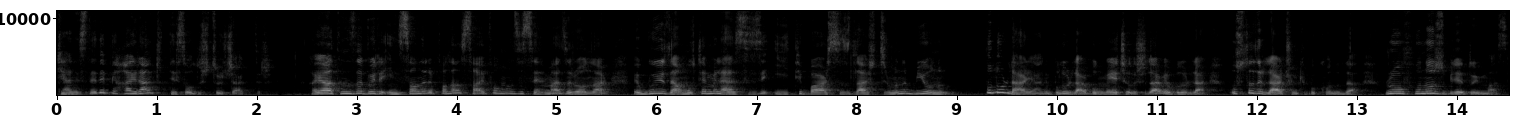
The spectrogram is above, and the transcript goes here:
kendisine de bir hayran kitlesi oluşturacaktır. Hayatınızda böyle insanlara falan sahip olmanızı sevmezler onlar ve bu yüzden muhtemelen sizi itibarsızlaştırmanın bir yolu Bulurlar yani bulurlar bulmaya çalışırlar ve bulurlar. Ustadırlar çünkü bu konuda. Ruhunuz bile duymaz.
